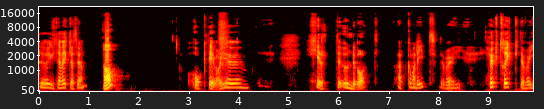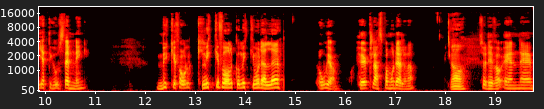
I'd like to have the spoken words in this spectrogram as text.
drygt en vecka sedan. Ja. Och det var ju helt underbart att komma dit. Det var högt tryck, det var jättegod stämning. Mycket folk. Mycket folk och mycket modeller. Oh ja, hög klass på modellerna. Ja. Så det var en, eh,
